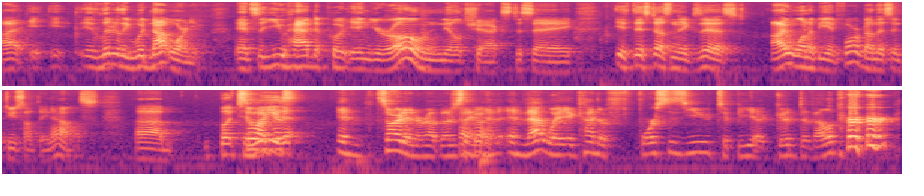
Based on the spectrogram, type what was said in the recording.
uh, it, it, it literally would not warn you. And so you had to put in your own nil checks to say, if this doesn't exist, I want to be informed on this and do something else. Um, but to so I me, guess, that, and sorry to interrupt, I was just No, saying, in, in that way, it kind of forces you to be a good developer.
